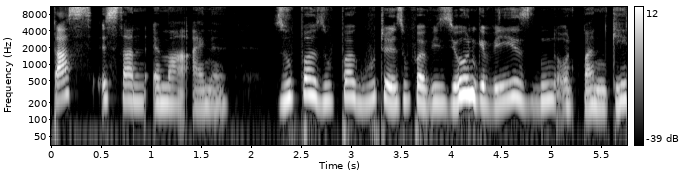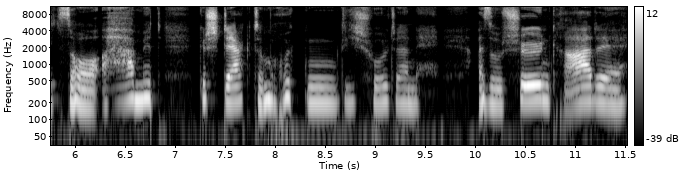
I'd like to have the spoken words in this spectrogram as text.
Das ist dann immer eine super, super gute Supervision gewesen und man geht so ah, mit gestärktem Rücken, die Schultern, also schön gerade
